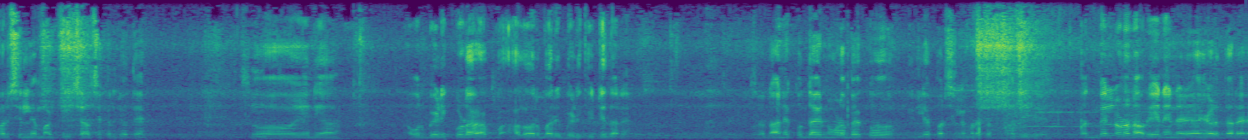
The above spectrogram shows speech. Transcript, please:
ಪರಿಶೀಲನೆ ಮಾಡ್ತೀವಿ ಶಾಸಕರ ಜೊತೆ. ಸೊ ಏನು ಅವ್ರ ಬೇಡಿಕೆ ಕೂಡ ಹಲವಾರು ಬಾರಿ ಬೇಡಿಕೆ ಇಟ್ಟಿದ್ದಾರೆ. ಸೊ ನಾನೇ ಖುದ್ದಾಗಿ ನೋಡಬೇಕು, ಇಲ್ಲೇ ಪರಿಶೀಲನೆ ಮಾಡೋಕ್ಕೆ ಬಂದಿದ್ದೀವಿ. ಬಂದಮೇಲೆ ನೋಡೋಣ ಅವ್ರು ಏನೇನು ಹೇಳ್ತಾರೆ,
